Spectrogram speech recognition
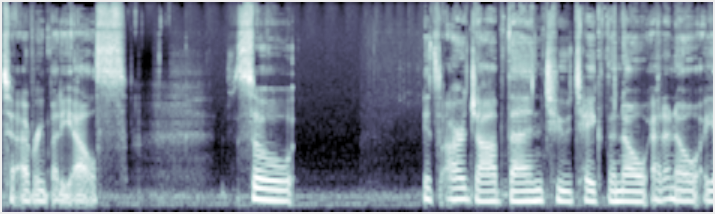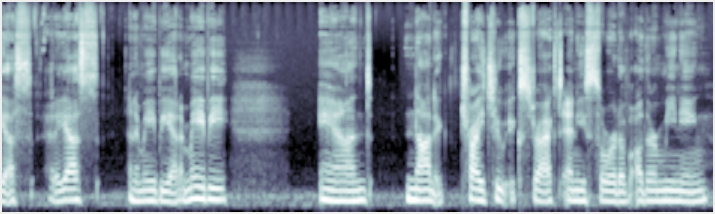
to everybody else. So it's our job then to take the no at a no, a yes at a yes, and a maybe at a maybe, and not try to extract any sort of other meaning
